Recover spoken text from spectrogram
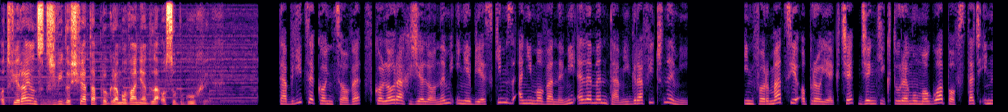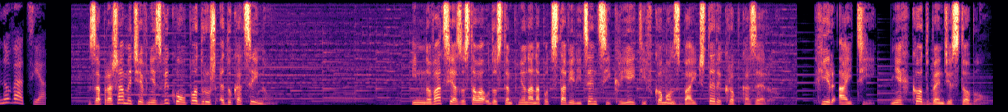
otwierając drzwi do świata programowania dla osób głuchych. Tablice końcowe w kolorach zielonym i niebieskim z animowanymi elementami graficznymi. Informacje o projekcie, dzięki któremu mogła powstać innowacja. Zapraszamy Cię w niezwykłą podróż edukacyjną. Innowacja została udostępniona na podstawie licencji Creative Commons by 4.0. HIR IT. Niech kod będzie z Tobą.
